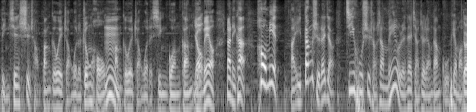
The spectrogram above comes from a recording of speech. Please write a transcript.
领先市场，帮各位掌握了中红，嗯、帮各位掌握了星光钢，有没有？那你看后面。啊，以当时来讲，几乎市场上没有人在讲这两档股票嘛，多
